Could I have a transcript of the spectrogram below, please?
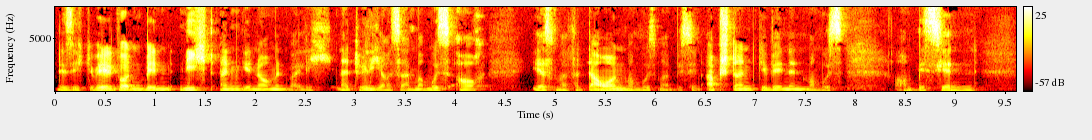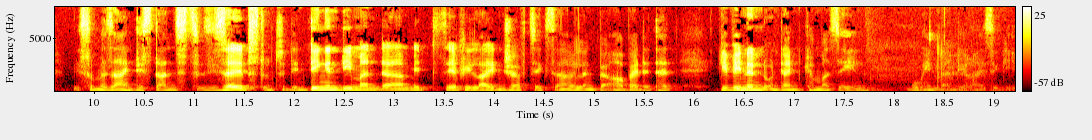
das ich gewählt worden bin, nicht angenommen, weil ich natürlich auch sage, man muss auch erstmal verdauen, man muss mal ein bisschen Abstand gewinnen, man muss auch ein bisschen wie soll man sagen, Distanz zu sich selbst und zu den Dingen, die man da mit sehr viel Leidenschaft sechs Jahre lang bearbeitet hat, gewinnen und dann kann man sehen, wohin dann die Reise geht.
